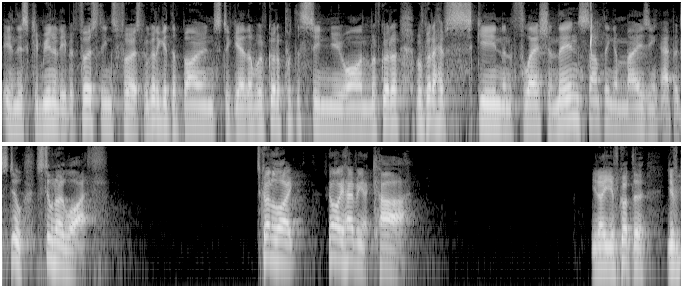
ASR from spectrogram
in this community. But first things first, we've got to get the bones together. We've got to put the sinew on. We've got to, we've got to have skin and flesh. And then something amazing happens. Still, still no life. It's kind of like, it's kind of like having a car. You know, you've got the, you've,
